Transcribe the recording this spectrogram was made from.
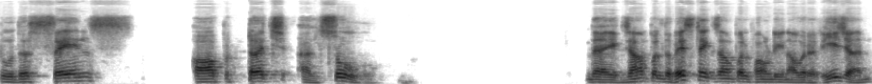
to the sense of touch also. The example, the best example found in our region,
